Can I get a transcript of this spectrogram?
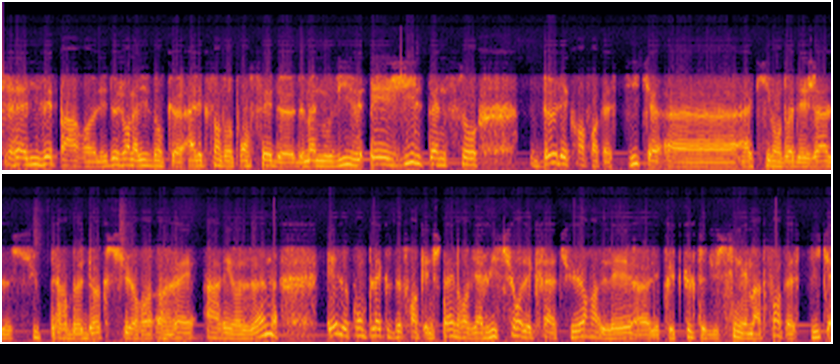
c'est réalisé par euh, les deux journalistes, donc euh, Alexandre Poncet de, de Mad Movies et Gilles Penceau de l'écran fantastique, à qui l'on doit déjà le superbe doc sur Ray Harryhausen. Et le complexe de Frankenstein revient lui sur les créatures les, les plus cultes du cinéma fantastique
